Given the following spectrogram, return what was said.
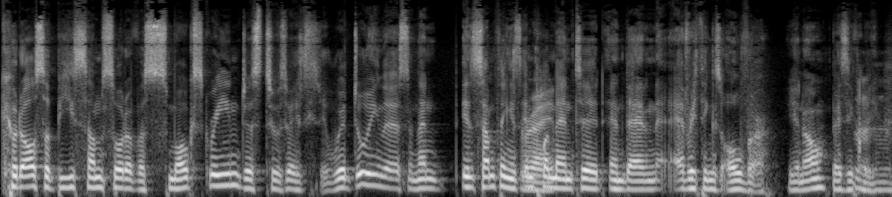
could also be some sort of a smokescreen, just to say we're doing this, and then is something is Right. implemented, and then everything's over. You know, basically. Um,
